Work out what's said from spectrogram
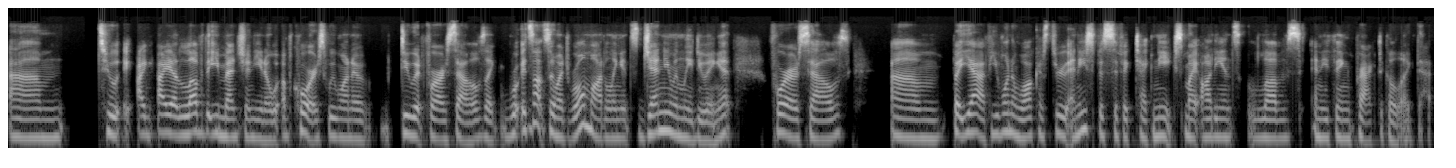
um, to? I, I love that you mentioned. You know, of course, we want to do it for ourselves. Like it's not so much role modeling; it's genuinely doing it for ourselves. Um, but yeah, if you want to walk us through any specific techniques, my audience loves anything practical like that.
